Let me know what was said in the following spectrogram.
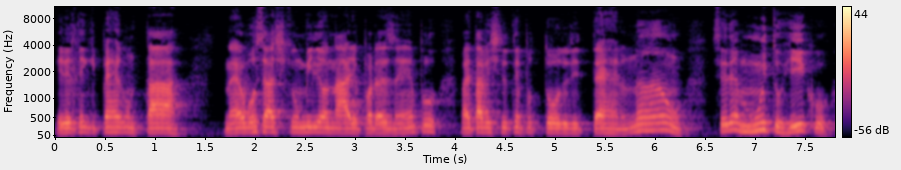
Ele tem que perguntar, né? Ou você acha que um milionário, por exemplo, vai estar vestido o tempo todo de terno? Não, se ele é muito rico,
